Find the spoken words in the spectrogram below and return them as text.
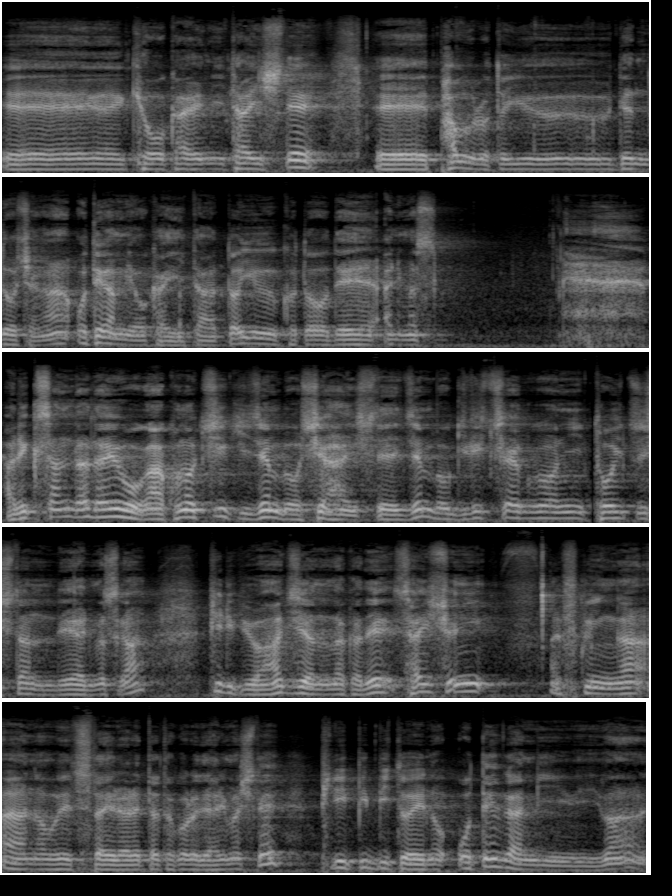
えー、教会に対して、えー、パウロという伝道者がお手紙を書いたということであります。アレクサンダー大王がこの地域全部を支配して全部をギリシャ語に統一したんでありますがピリピはアジアの中で最初に福音が述べ伝えられたところでありましてピリピ人へのお手紙は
